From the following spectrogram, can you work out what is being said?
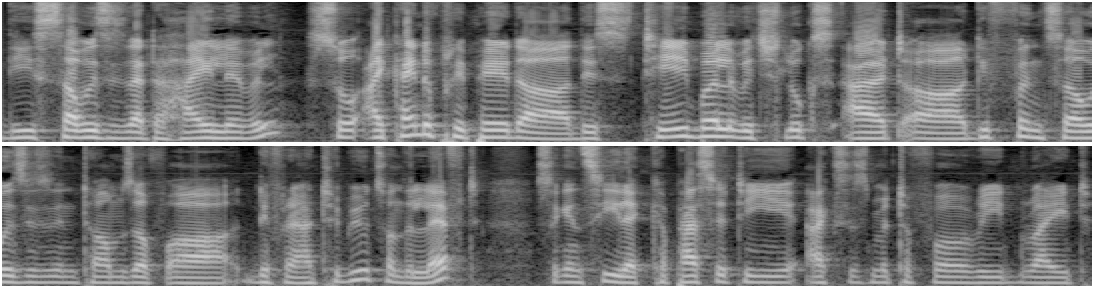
these services at a high level. So I kind of prepared uh, this table which looks at different services in terms of different attributes on the left. So you can see like capacity, access metaphor, read, write.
